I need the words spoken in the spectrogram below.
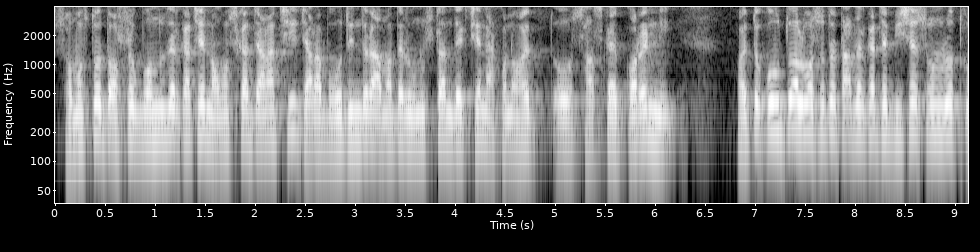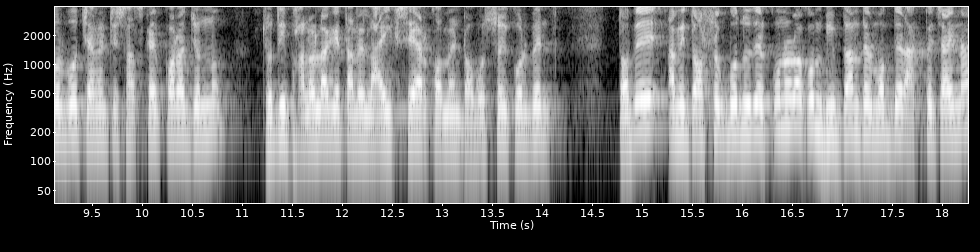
সমস্ত দর্শক বন্ধুদের কাছে নমস্কার জানাচ্ছি। যারা বহুদিন ধরে আমাদের অনুষ্ঠান দেখছেন এখনও হয়তো সাবস্ক্রাইব করেননি, হয়তো কৌতূহলবশত তাদের কাছে বিশেষ অনুরোধ করব চ্যানেলটি সাবস্ক্রাইব করার জন্য। যদি ভালো লাগে তাহলে লাইক শেয়ার কমেন্ট অবশ্যই করবেন। তবে আমি দর্শক বন্ধুদের কোনো রকম বিভ্রান্তের মধ্যে রাখতে চাই না।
